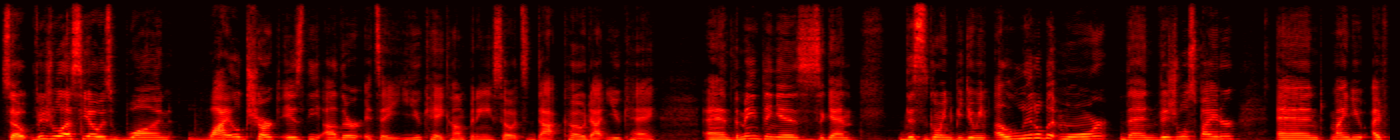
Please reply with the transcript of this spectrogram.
So Visual SEO is one, Wildshark is the other. It's a UK company, so it's .co.uk. And the main thing is, is again, this is going to be doing a little bit more than Visual Spider. And mind you, I've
